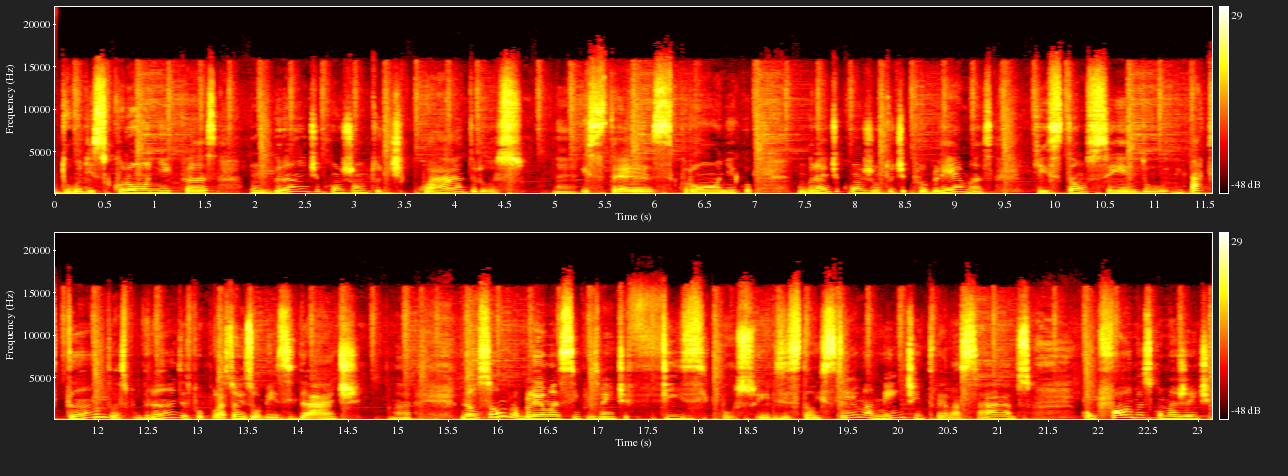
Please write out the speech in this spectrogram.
dores crônicas, um grande conjunto de quadros, né? estresse crônico, um grande conjunto de problemas que estão sendo impactando as grandes populações, obesidade. Né? Não são problemas simplesmente físicos, eles estão extremamente entrelaçados com formas como a gente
